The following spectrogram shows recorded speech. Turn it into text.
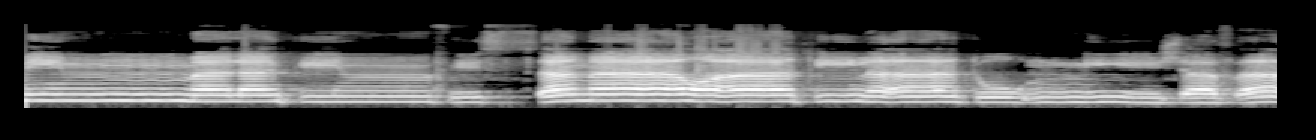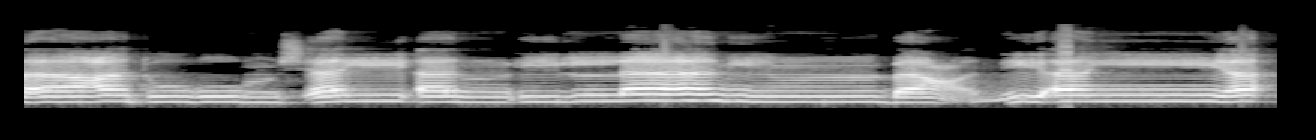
من ملك في السماوات لا تغني شفاعتهم شيئا الا من بعد ان ياتي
